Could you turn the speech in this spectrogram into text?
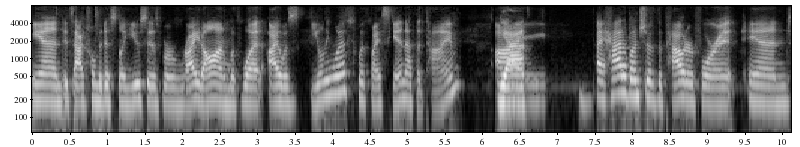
and its actual medicinal uses were right on with what I was dealing with with my skin at the time. Yeah. I I had a bunch of the powder for it and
